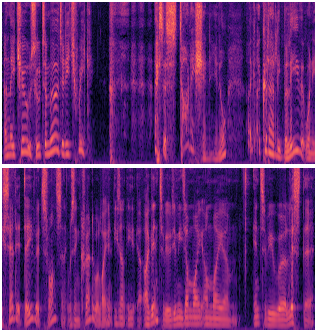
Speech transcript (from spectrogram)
and they choose who to murder each week. it's astonishing, you know. I, I, could hardly believe it when he said it, David Swanson. It was incredible. I, he's on, he, I've interviewed him. He's on my on my um, interview uh, list there.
